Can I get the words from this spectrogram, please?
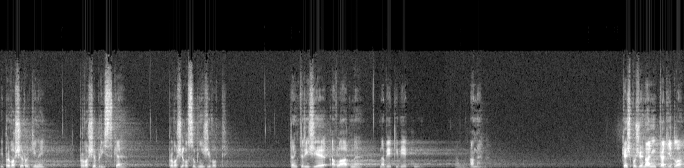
I pro vaše rodiny, pro vaše blízké, pro vaše osobní životy. Ten, který žije a vládne na věky věků. Amen. Kež požehnání kadidla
